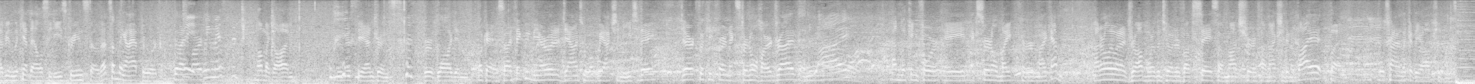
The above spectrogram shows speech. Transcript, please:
I've been looking at the LCD screen, so that's something I have to work on. Did I Wait, mark? we missed the. Oh my god. We missed the entrance. We're vlogging. Okay, so I think we've narrowed it down to what we actually need today. Derek's looking for an external hard drive, and I am looking for a external mic for my camera. I don't really want to drop more than 200 bucks today, so I'm not sure if I'm actually going to buy it, but we'll try and look at the options.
